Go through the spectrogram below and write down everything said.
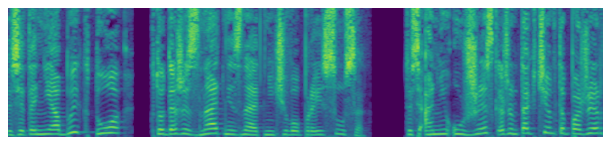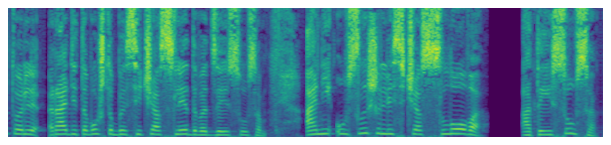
То есть это не абы кто, кто даже знать не знает ничего про Иисуса. То есть они уже, скажем так, чем-то пожертвовали ради того, чтобы сейчас следовать за Иисусом. Они услышали сейчас слово от Иисуса,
